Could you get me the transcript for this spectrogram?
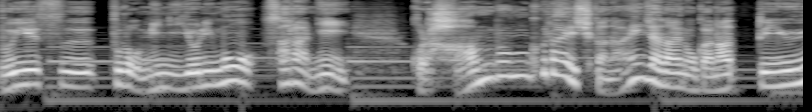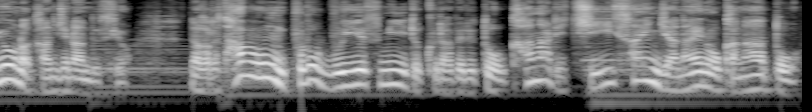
VS プロミニよりもさらに、これ半分ぐらいしかないんじゃないのかなっていうような感じなんですよ。だから多分プロ VS ミニと比べるとかなり小さいんじゃないのかなと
